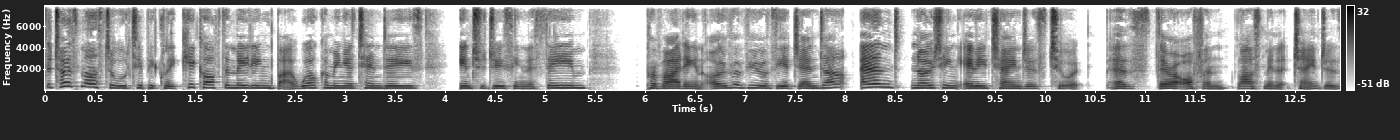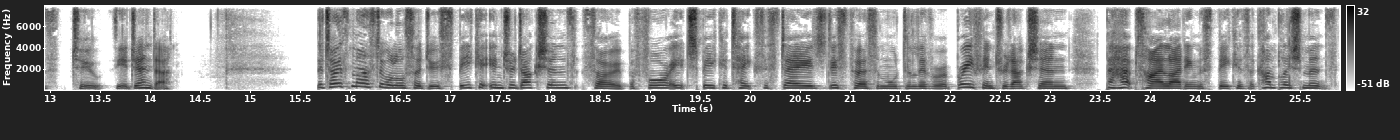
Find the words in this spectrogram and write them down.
the Toastmaster will typically kick off the meeting by welcoming attendees, introducing the theme, providing an overview of the agenda, and noting any changes to it, as there are often last minute changes to the agenda. The Toastmaster will also do speaker introductions. So, before each speaker takes the stage, this person will deliver a brief introduction, perhaps highlighting the speaker's accomplishments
